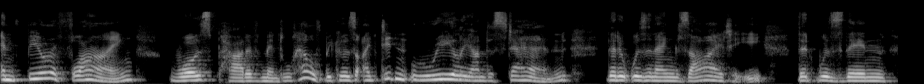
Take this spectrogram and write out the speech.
And fear of flying was part of mental health because I didn't really understand that it was an anxiety that was then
